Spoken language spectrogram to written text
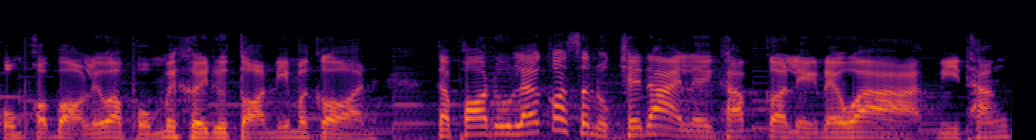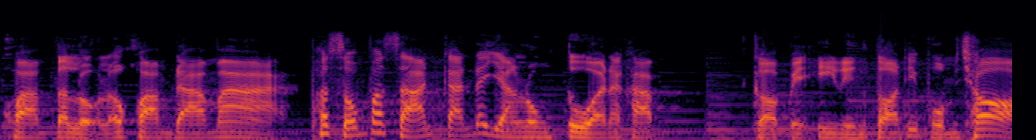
ผมขอบอกเลยว่าผมไม่เคยดูตอนนี้มาก่อน แต่พอดูแล้วก็สนุกใช้ได้เลยครับ ก็เรียกได้ว่ามีทั้งความตลกและความดราม่าผสมผสานกันได้อย่างลงตัวนะครับ ก็เป็นอีกหนึ่งตอนที่ผมชอบ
